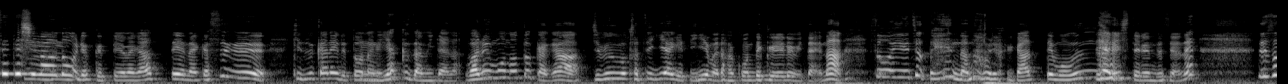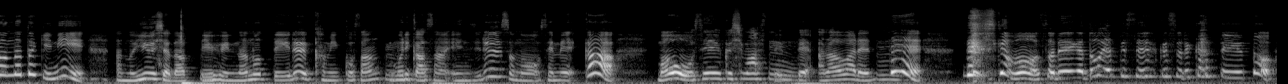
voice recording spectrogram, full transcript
せてしまう能力っていうのがあって、なんかすぐ気づかれるとうん。なんかヤクザみたいな、悪者とかが自分を担ぎ上げて家まで運んでくれるみたいなそういうちょっと変な能力があってもううんざりしてるんですよね。でそんな時にあの勇者だっていう風に名乗っている神子さん、うん。森川さん演じるその攻めが魔王を征服しますって言って現れて、うんでしかもそれがどうやって征服するかっていうと、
